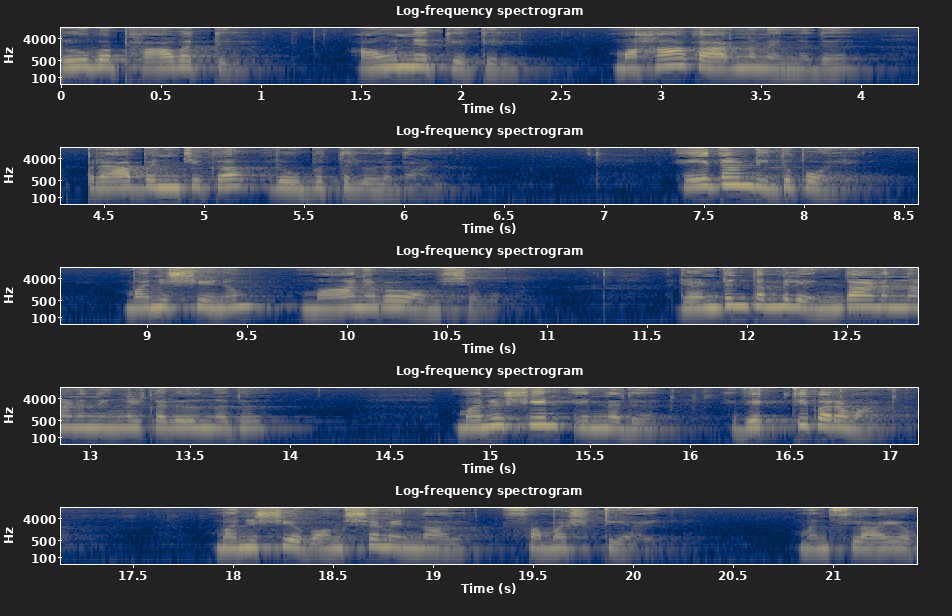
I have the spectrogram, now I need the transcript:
രൂപഭാവത്തിൽ ഔന്നത്യത്തിൽ മഹാകാരണം എന്നത് പ്രാപഞ്ചിക രൂപത്തിലുള്ളതാണ്. ഏതാണ്ട് ഇതുപോലെ മനുഷ്യനും മാനവവംശവും. രണ്ടും തമ്മിൽ എന്താണെന്നാണ് നിങ്ങൾ കരുതുന്നത്? മനുഷ്യൻ എന്നത് വ്യക്തിപരമാണ്. മനുഷ്യവംശം എന്നാൽ സമഷ്ടിയായി. മനസ്സിലായോ?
